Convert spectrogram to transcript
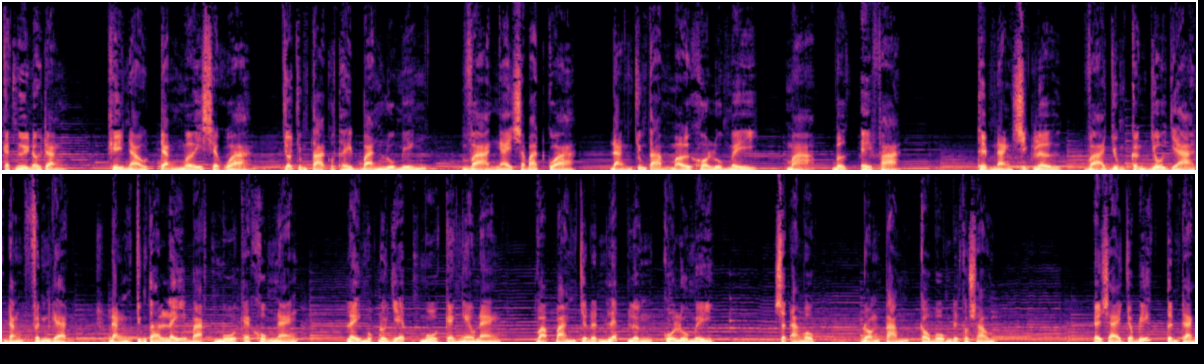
Các ngươi nói rằng, khi nào trăng mới sẽ qua, cho chúng ta có thể bán lúa miếng, và ngày sa bát qua, đặng chúng ta mở kho lúa mì mà bớt ê pha. Thêm nặng siết lơ và dùng cân dối giả đặng phỉnh gạt, đặng chúng ta lấy bạc mua kẻ khốn nạn lấy một đôi dép mua kẻ nghèo nàn và bán cho đến lép lừng của lúa mì. Sách Amos, đoạn 8, câu 4 đến câu 6. Esai cho biết tình trạng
